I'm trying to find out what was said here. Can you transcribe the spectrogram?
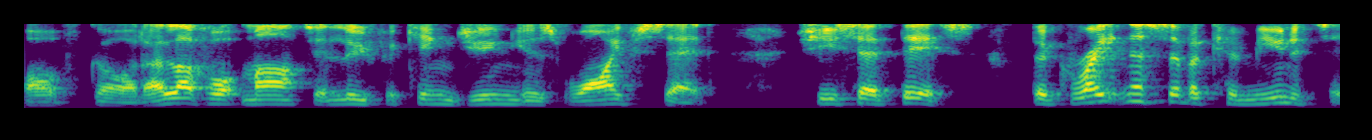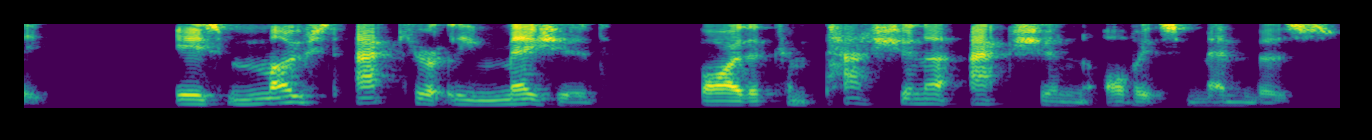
of God? I love what Martin Luther King Jr.'s wife said. She said this The greatness of a community is most accurately measured by the compassionate action of its members.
